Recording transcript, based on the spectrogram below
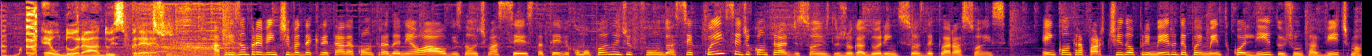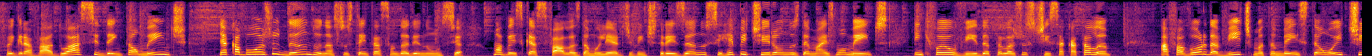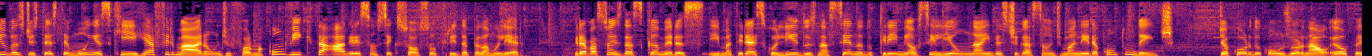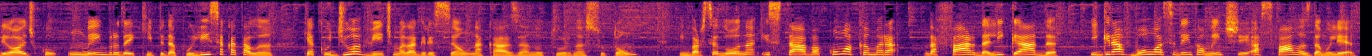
Eldorado Expresso. A prisão preventiva decretada contra Daniel Alves na última sexta teve como pano de fundo a sequência de contradições do jogador em suas declarações. Em contrapartida, o primeiro depoimento colhido junto à vítima foi gravado acidentalmente e acabou ajudando na sustentação da denúncia, uma vez que as falas da mulher de 23 anos se repetiram nos demais momentos em que foi ouvida pela justiça catalã. A favor da vítima também estão oitivas de testemunhas que reafirmaram de forma convicta a agressão sexual sofrida pela mulher. Gravações das câmeras e materiais colhidos na cena do crime auxiliam na investigação de maneira contundente. De acordo com o jornal El Periódico, um membro da equipe da polícia catalã que acudiu a vítima da agressão na casa noturna Sutton, em Barcelona, estava com a câmera da farda ligada e gravou acidentalmente as falas da mulher.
